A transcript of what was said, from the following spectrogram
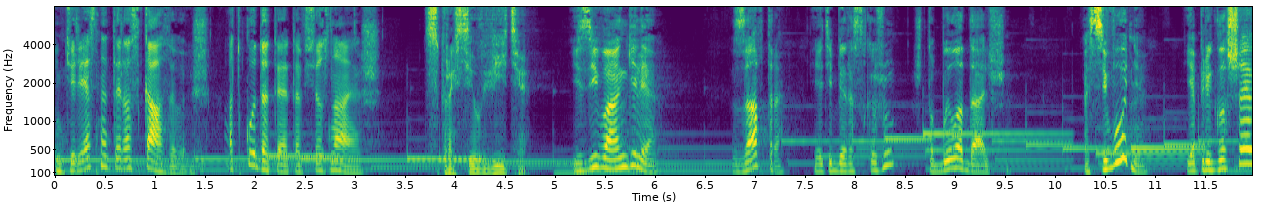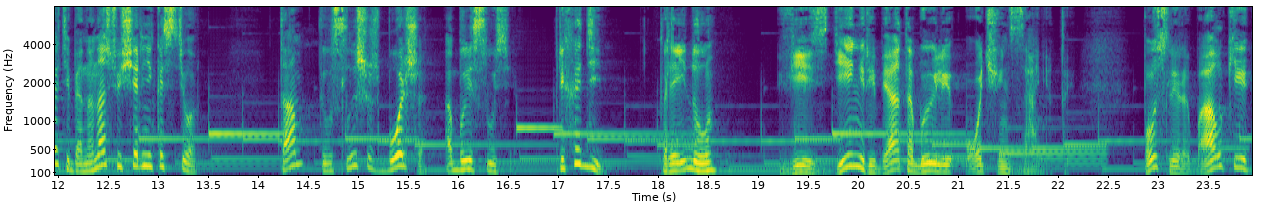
Интересно ты рассказываешь. Откуда ты это все знаешь? Спросил Витя. Из Евангелия. Завтра я тебе расскажу, что было дальше. А сегодня я приглашаю тебя на наш вечерний костер. Там ты услышишь больше об Иисусе. Приходи. Приду. Весь день ребята были очень заняты. После рыбалки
